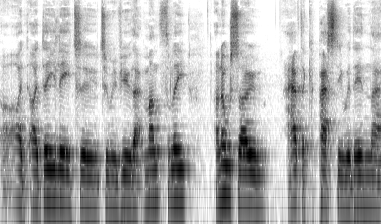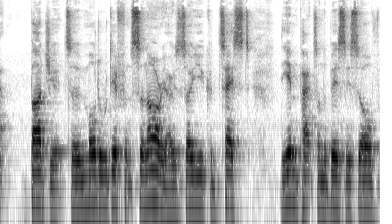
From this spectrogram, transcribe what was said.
ideally, to to review that monthly and also have the capacity within that budget to model different scenarios. So you could test the impact on the business of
